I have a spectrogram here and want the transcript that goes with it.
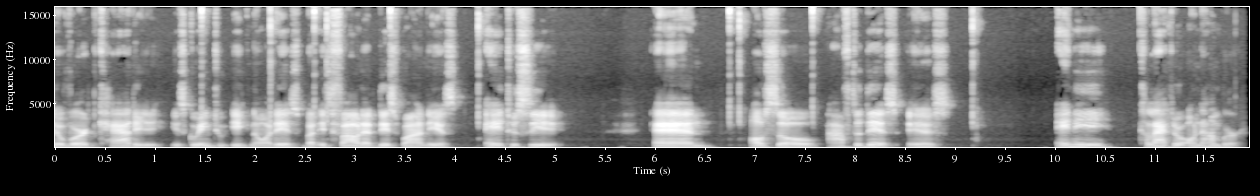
the word caddy is going to ignore this, but it's found that this one is A to C. and also after this is any character or number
